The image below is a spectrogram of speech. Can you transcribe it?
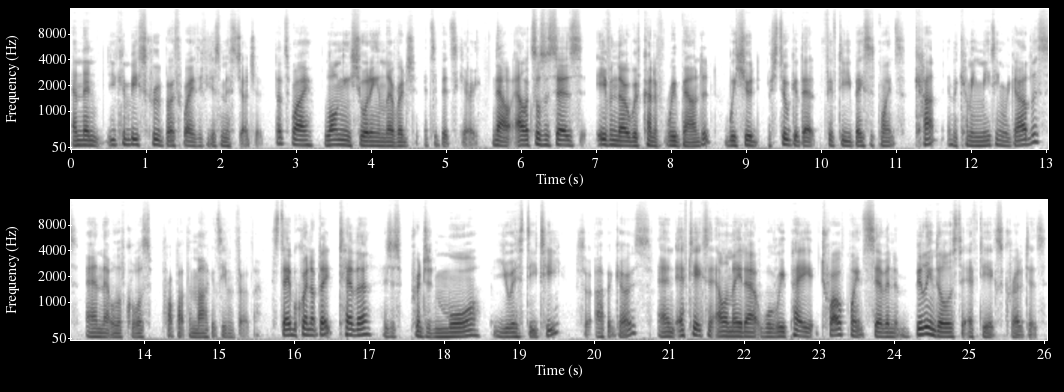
and then you can be screwed both ways if you just misjudge it. That's why longing, shorting, and leverage, it's a bit scary. Now, Alex also says, even though we've kind of rebounded, we should still get that 50 basis points cut in the coming meeting regardless, and that will, of course, prop up the markets even further. Stablecoin update Tether has just printed more USDT so up it goes. And FTX and Alameda will repay $12.7 billion to FTX creditors.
